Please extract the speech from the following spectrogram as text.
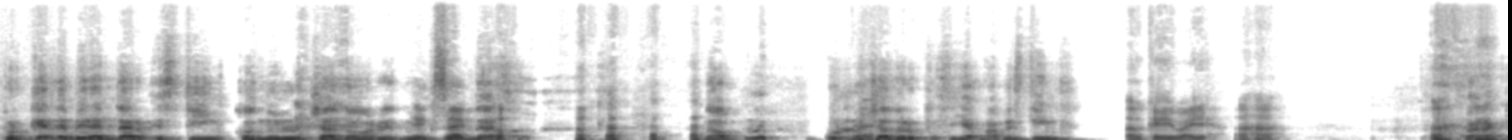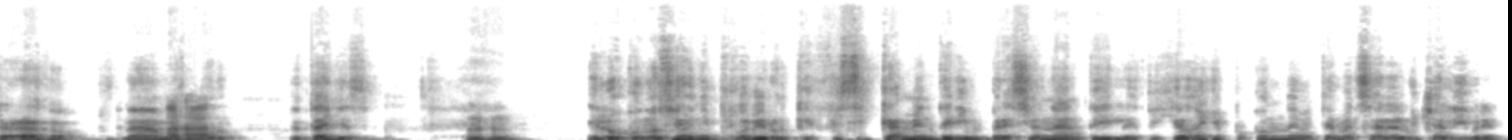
¿Por qué debería andar Sting con un luchador en Exacto. No, un luchador que se llamaba Sting. Ok, vaya. Ajá. Para aclarar, ¿no? Nada más por detalles. Y lo conocieron y pues lo vieron que físicamente era impresionante y les dijeron, oye, ¿por qué no te metes a la lucha libre?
